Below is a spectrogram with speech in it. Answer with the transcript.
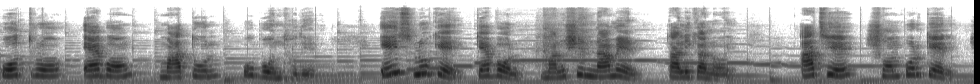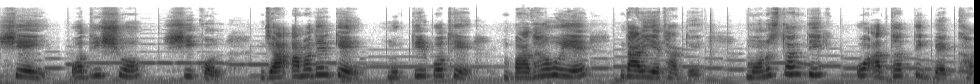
পৌত্র এবং মাতুল ও বন্ধুদের। এই শ্লোকে কেবল মানুষের নামের তালিকা নয়, আছে সম্পর্কের সেই অদৃশ্য শিকল যা আমাদেরকে মুক্তির পথে বাধা হয়ে দাঁড়িয়ে থাকে। মনস্তান্ত্রিক ও আধ্যাত্মিক ব্যাখ্যা।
